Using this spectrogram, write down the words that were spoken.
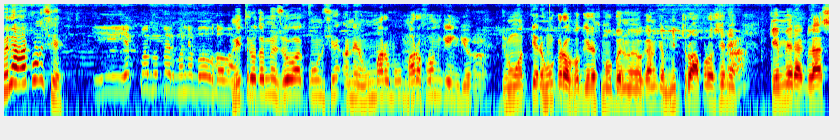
પેલા આ કોણ છે? ઈ એક પગ ઉપર મને બહુ હવા મિત્રો તમે જોવા કોણ છે? અને હું મારો મારો ફોન ક્યાં ગયો? જો હું અત્યારે શું કરો? ભગીરથ મોબાઈલમાં આવ્યો. કારણ કે મિત્રો આપણો છે ને કેમેરા ગ્લાસ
